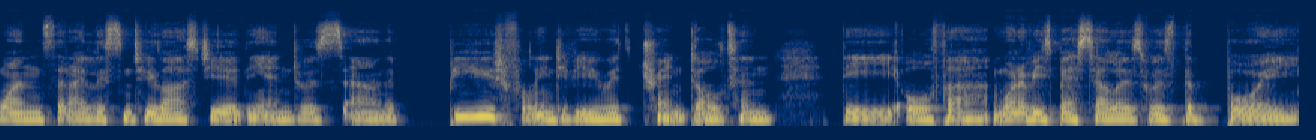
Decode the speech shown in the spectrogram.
ones that I listened to last year at the end was um, the beautiful interview with Trent Dalton, the author. One of his bestsellers was The Boy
